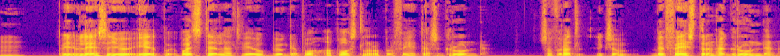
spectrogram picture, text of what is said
Mm. vi, läser ju på, på ett ställe att vi är uppbyggda på apostlar och profeters grund. Så för att liksom befästa den här grunden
